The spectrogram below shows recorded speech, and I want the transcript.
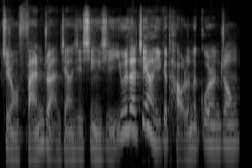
这种反转这样一些信息。因为在这样一个讨论的过程中，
